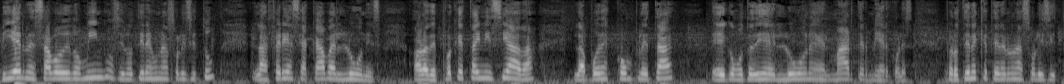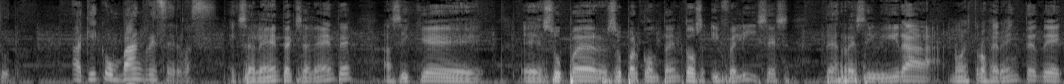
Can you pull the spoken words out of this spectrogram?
Viernes, sábado y domingo, si no tienes una solicitud, la feria se acaba el lunes. Ahora, después que está iniciada, la puedes completar, eh, como te dije, el lunes, el martes, el miércoles, pero tienes que tener una solicitud aquí con Bank Reservas. Excelente, excelente. Así que eh, súper, súper contentos y felices de recibir a nuestro gerente de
